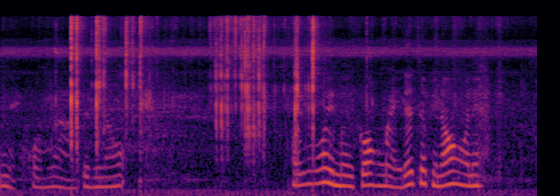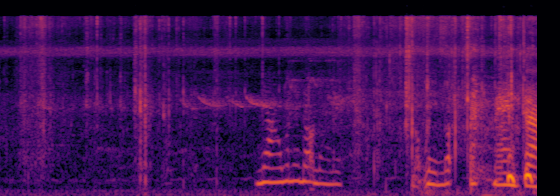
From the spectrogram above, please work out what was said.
นี่ความงามจ้ะพี่น้องโอ้ยมือกล้องใหม่ได้อจ้ะพี่น้องวันนี้ยาวมันเลยเนาะน้องเลยน้องเล่นเนาะแม่นจ้ะ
